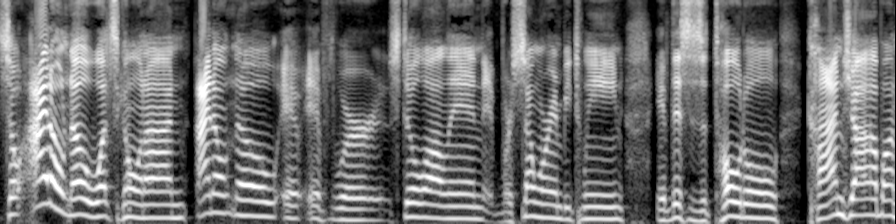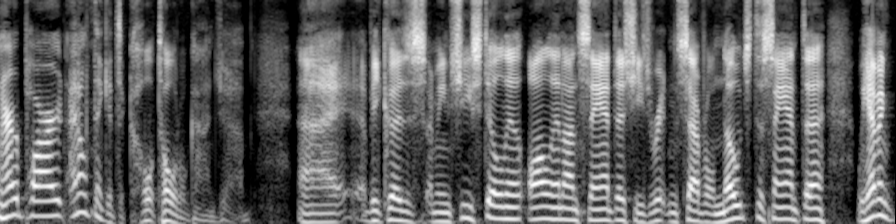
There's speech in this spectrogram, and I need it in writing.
So I don't know what's going on. I don't know if, if, we're still all in, if we're somewhere in between, if this is a total con job on her part. I don't think it's a total con job. Uh, because, I mean, she's still in, all in on Santa. She's written several notes to Santa. We haven't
